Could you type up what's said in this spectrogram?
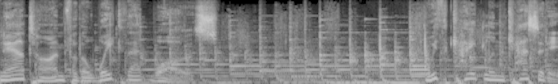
now time for the week that was. With Caitlin Cassidy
